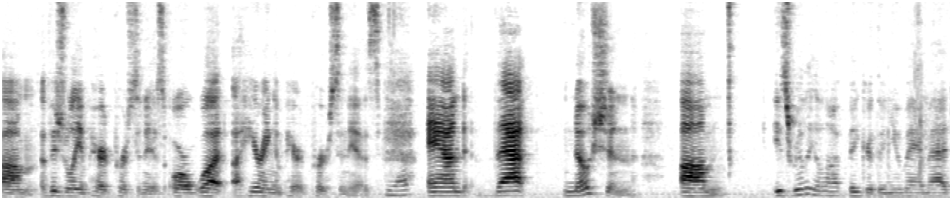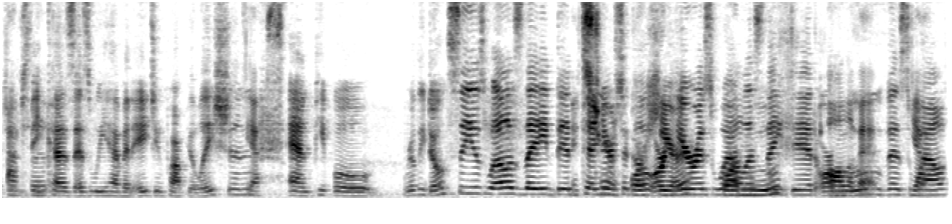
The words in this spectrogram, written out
um, a visually impaired person is or what a hearing impaired person is. Yep. And that notion um, is really a lot bigger than you may imagine. Absolutely. Because as we have an aging population Yes. and people really don't see as well as they did It's 10 true. years ago Or or, hear, hear as well as they did or all of it. move as Yeah. well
